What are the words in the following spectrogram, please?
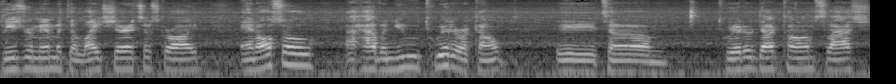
please remember to like share and subscribe. And also I have a new Twitter account. It's um, twitter.com slash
